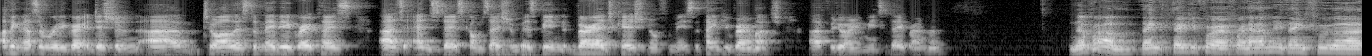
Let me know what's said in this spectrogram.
I think that's a really great addition um, to our list and maybe a great place uh, to end today's conversation. But it's been very educational for me. So thank you very much uh, for joining me today, Brandon. No problem. Thank thank you for for having me. Thanks for uh,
